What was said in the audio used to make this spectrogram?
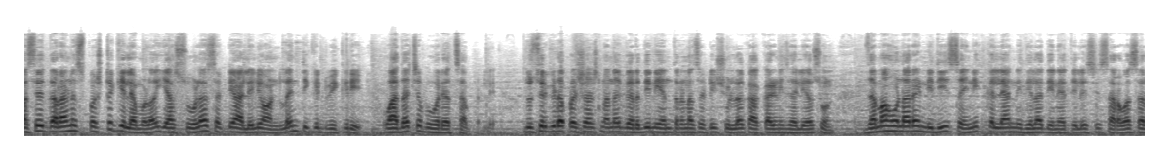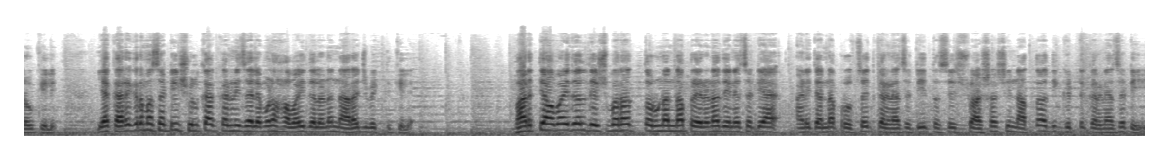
असे दराने स्पष्ट केल्यामुळं या सोहळ्यासाठी आलेली ऑनलाईन तिकीट विक्री वादाच्या भोवऱ्यात सापडले. दुसरीकडे प्रशासनानं गर्दी नियंत्रणासाठी शुल्क आकारणी झाली असून जमा होणारा निधी सैनिक कल्याण निधीला देण्यात येईल अशी सारवासारव केली. या कार्यक्रमासाठी शुल्क आकारणी झाल्यामुळे हवाई दलानं नाराजी व्यक्त केली. भारतीय हवाई दल देशभरात तरुणांना प्रेरणा देण्यासाठी आणि त्यांना प्रोत्साहित करण्यासाठी तसेच श्वासाशी नातं अधिक घट्ट करण्यासाठी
